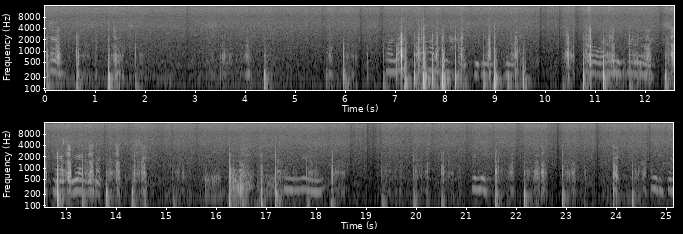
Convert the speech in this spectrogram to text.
ตอนแรกเราทำเป็นถ่ายคลิปนะทุกคนเราบอกว่าไม่มีเพื่อนเล่นนะเราจะเลื่อนไปก่อน อืมนั่นนั่นนี่นี่ทุกคน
